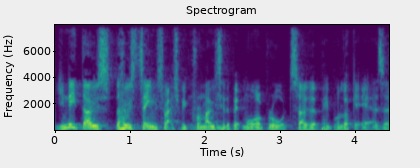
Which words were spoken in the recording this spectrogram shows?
you need those those teams to actually be promoted a bit more abroad, so that people look at it as a,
